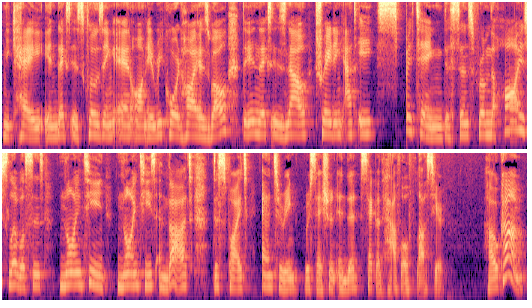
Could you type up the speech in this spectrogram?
Nikkei index is closing in on a record high as well. The index is now trading at a spitting distance from the highest level since 1990s and that despite entering recession in the second half of last year. How come?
